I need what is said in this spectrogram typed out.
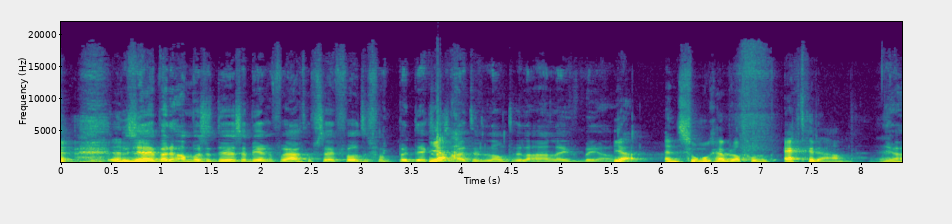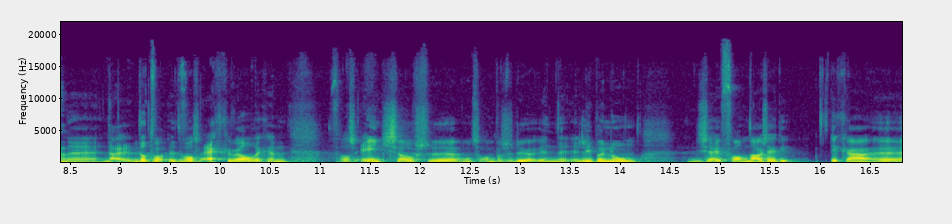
en, dus jij bij de ambassadeurs heb je gevraagd of zij foto's van putdekkers uit hun land willen aanleveren bij jou? Ja, en sommigen hebben dat gewoon ook echt gedaan. En uh, nou, dat, het was echt geweldig. En er was eentje zelfs, uh, onze ambassadeur in, in, Libanon, die zei van, nou zegt hij, ik ga uh,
